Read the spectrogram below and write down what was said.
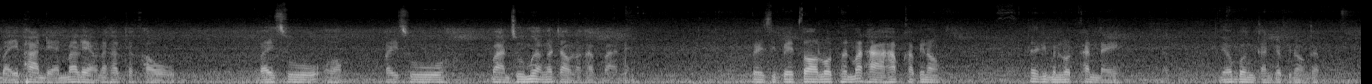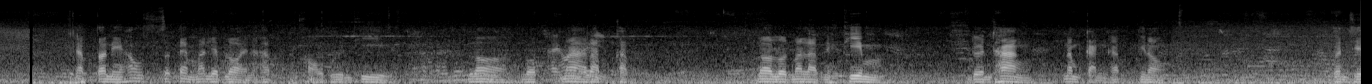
ใบผ่านแดนมาแล้วนะครับ จะเข้าไปสู่ออกไปสู่ บ้านสู่เมืองก็เจ้าล้วครับบ้านนี้ไปสิไปต่อรถเพิ่นมาทาครับครับพี่น้องได้ที่เป็นรถคันใดครับเดี๋ยวเบิ่งกันครับพี่น้องครับ ครับตอนนี้เข้าสแตมป์มาเรียบร้อยนะครับเขาพื้นที่ล่อรถมารับครับล่อรถมารับนี่ทีมเดินทางนํกันครับ พี่น้อง เพิ่นสิ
